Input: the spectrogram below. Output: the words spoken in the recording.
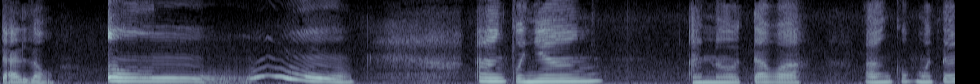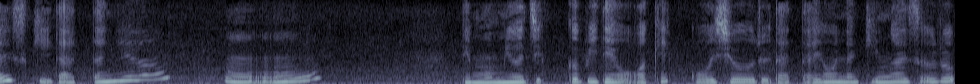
だろう。うーん。あんこにゃん。あの歌は、あんこも大好きだったにゃん。うん。でもミュージックビデオは結構シュールだったような気がする。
